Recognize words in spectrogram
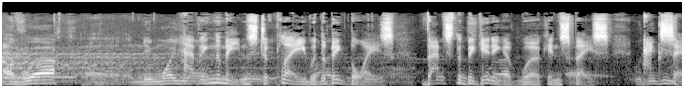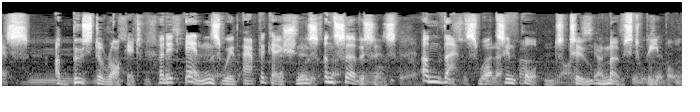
Avoir Having the means to play with the big boys. That's the beginning of work in space. Access, a booster rocket, and it ends with applications and services. And that's what's important to most people.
